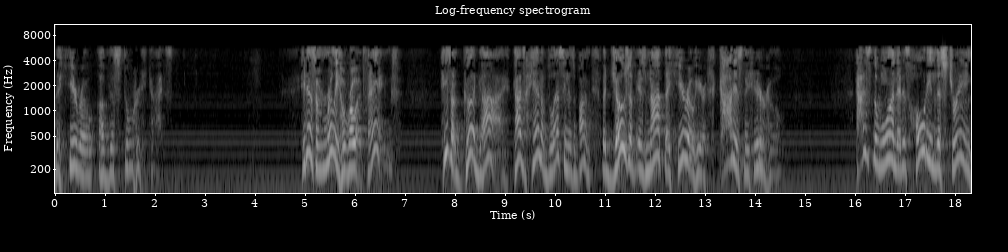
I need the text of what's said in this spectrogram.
the hero of this story, guys. He does some really heroic things. He's a good guy. God's hand of blessing is upon him. But Joseph is not the hero here. God is the hero. God is the one that is holding the string.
